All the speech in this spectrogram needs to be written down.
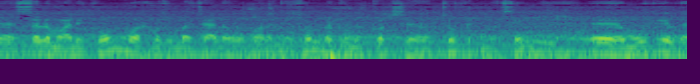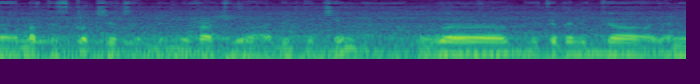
السلام عليكم ورحمة الله تعالى وبركاته. معكم الكوتش توفيق محسن آه، مدير مركز كوتشات للغات وللكوتشين. وكذلك يعني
